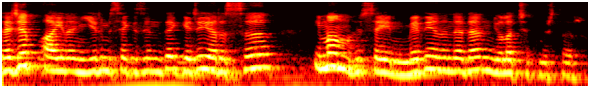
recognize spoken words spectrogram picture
Recep ayının 28'inde gece yarısı İmam Hüseyin Medine'den yola çıkmıştır.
